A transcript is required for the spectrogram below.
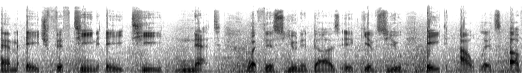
MH15AT net. What this unit does, it gives you eight outlets of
